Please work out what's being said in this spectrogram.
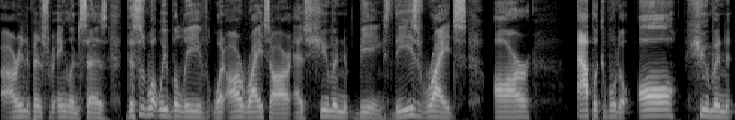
our independence from England, says this is what we believe, what our rights are as human beings. These rights are applicable to all human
